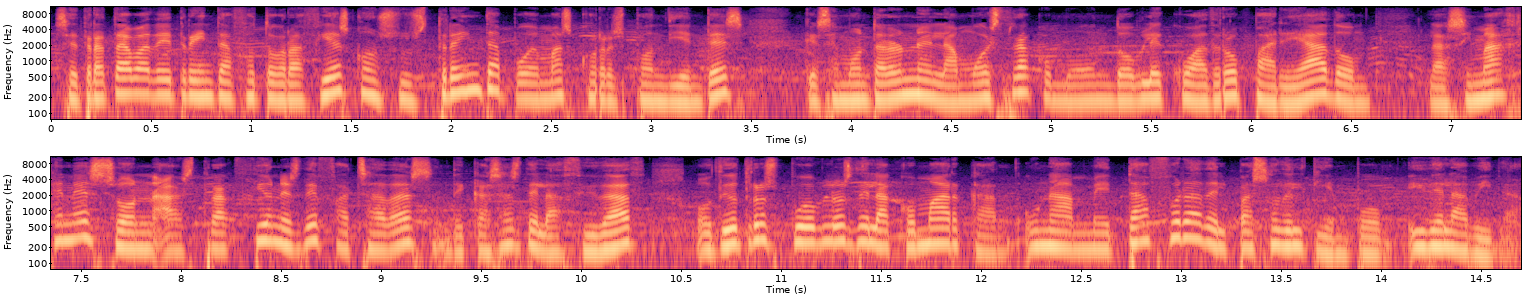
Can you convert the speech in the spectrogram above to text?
Se trataba de 30 fotografías con sus 30 poemas correspondientes que se montaron en la muestra como un doble cuadro pareado. Las imágenes son abstracciones de fachadas de de la ciudad o de otros pueblos de la comarca, una metáfora del paso del tiempo y de la vida.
